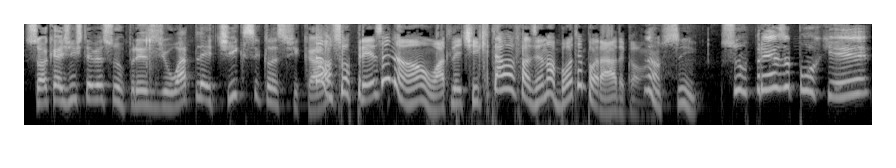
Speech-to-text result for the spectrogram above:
Só que a gente teve a surpresa de o Atlético se classificar. Não, surpresa não. O Atlético estava fazendo uma boa temporada, calma. Não, sim. Surpresa porque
